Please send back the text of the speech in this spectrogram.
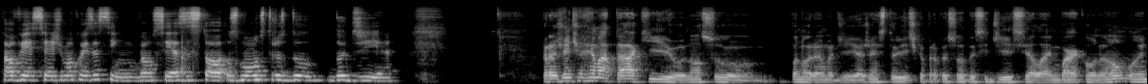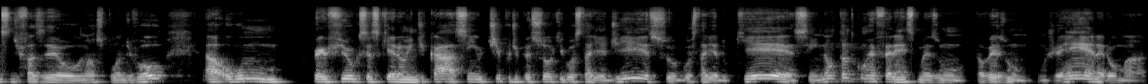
talvez seja uma coisa assim, vão ser as os monstros do, do dia. Para a gente arrematar aqui o nosso panorama de agência turística para a pessoa decidir se ela embarca ou não, antes de fazer o nosso plano de voo, ah, algum perfil que vocês queiram indicar, assim, o tipo de pessoa que gostaria disso, gostaria do quê, assim, não tanto com referência, mas um talvez um, um gênero, uma,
